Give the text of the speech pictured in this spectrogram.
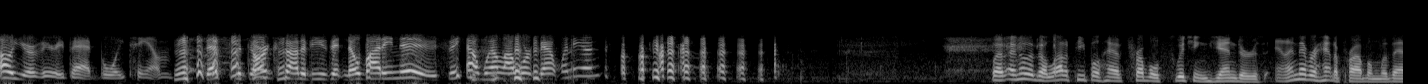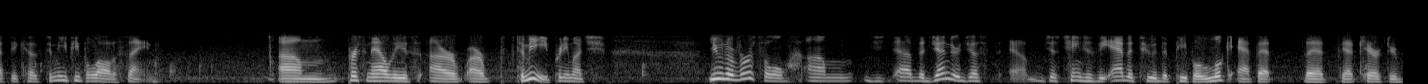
oh, you're a very bad boy, Tim. That's the dark side of you that nobody knew. See how well I worked that one in? But I know that a lot of people have trouble switching genders, and I never had a problem with that because to me, people are all the same. Um, personalities are, are, to me, pretty much universal. Um, uh, the gender just um, just changes the attitude that people look at that that that character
